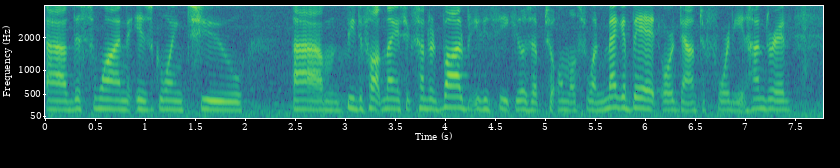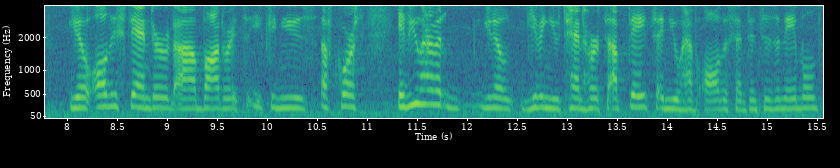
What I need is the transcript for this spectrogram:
Uh, this one is going to um, be default 9600 baud, but you can see it goes up to almost one megabit or down to 4800. You know, all these standard uh, baud rates that you can use. Of course, if you have it, you know, giving you 10 hertz updates and you have all the sentences enabled,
